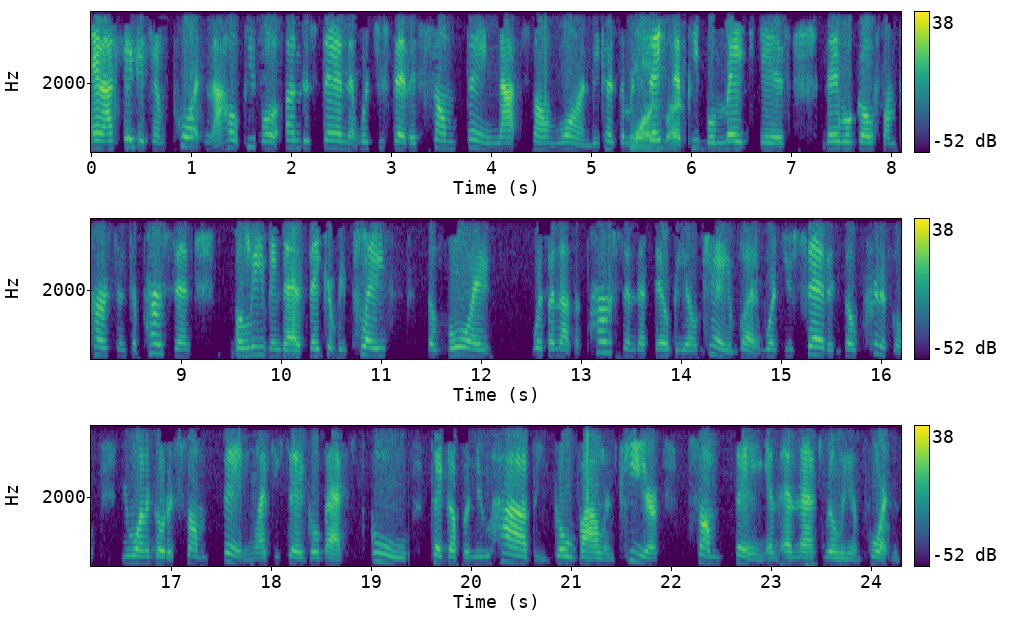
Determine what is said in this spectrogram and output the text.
and I think it's important. I hope people understand that what you said is something, not someone, because the mistake One, that people make is they will go from person to person, believing that if they could replace the void with another person, that they'll be okay. But what you said is so critical. You want to go to something, like you said, go back to school, take up a new hobby, go volunteer, something, and and that's really important.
